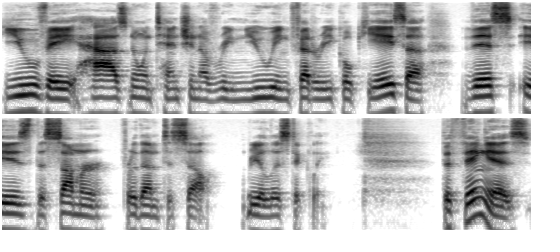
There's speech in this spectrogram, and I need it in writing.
Juve has no intention of renewing Federico Chiesa this is the summer for them to sell realistically the thing is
